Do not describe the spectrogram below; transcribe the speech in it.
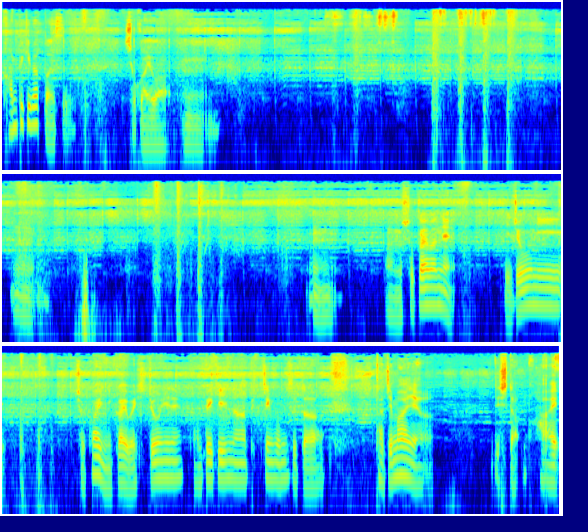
完璧だったんですよ。初回は。うん。うん。うん。あの、初回はね、非常に初回2回は非常にね、完璧なピッチングを見せた立花屋でした。はい。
